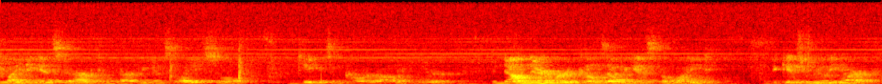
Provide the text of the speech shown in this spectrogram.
light against dark and dark against light. So I'm taking some color out of there. And down there where it comes up against the light, it gets really dark.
